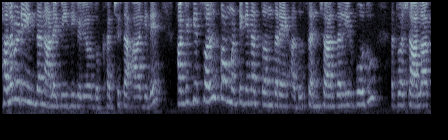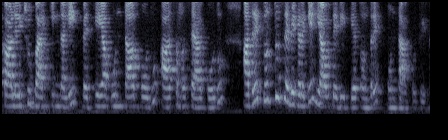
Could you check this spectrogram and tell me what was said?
ಹಲವೆಡೆಯಿಂದ ನಾಳೆ ಬೀದಿಗಿಳಿಯೋದು ಖಚಿತ ಆಗಿದೆ. ಹಾಗಾಗಿ ಸ್ವಲ್ಪ ಮಟ್ಟಿಗಿನ ತೊಂದರೆ ಅದು ಸಂಚಾರದಲ್ಲಿರ್ಬೋದು ಅಥವಾ ಶಾಲಾ, ಕಾಲೇಜು ಬ್ಯಾಂಕಿಂಗ್ನಲ್ಲಿ ವ್ಯತ್ಯಯ ಉಂಟಾಗಬಹುದು ಆ ಸಮಸ್ಯೆ ಆಗ್ಬಹುದು ಆದ್ರೆ ತುರ್ತು ಸೇವೆಗಳಿಗೆ ಯಾವುದೇ ರೀತಿಯ ತೊಂದರೆ ಉಂಟಾಗೋದಿಲ್ಲ.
